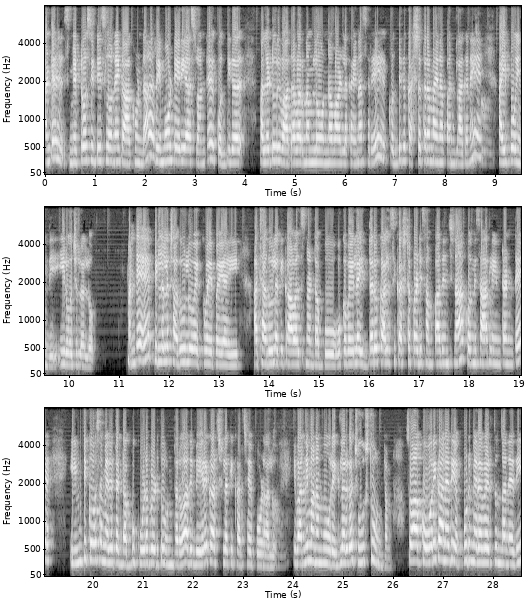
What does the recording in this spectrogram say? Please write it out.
అంటే మెట్రో సిటీస్లోనే కాకుండా రిమోట్ ఏరియాస్లో అంటే కొద్దిగా పల్లెటూరి వాతావరణంలో ఉన్న వాళ్ళకైనా సరే కొద్దిగా కష్టతరమైన పని లాగానే అయిపోయింది ఈ రోజులలో. అంటే పిల్లల చదువులు ఎక్కువైపోయాయి. ఆ చదువులకి కావాల్సిన డబ్బు ఒకవేళ ఇద్దరు కలిసి కష్టపడి సంపాదించినా కొన్నిసార్లు ఏంటంటే ఇంటి కోసం ఏదైతే డబ్బు కూడబెడుతూ ఉంటారో అది వేరే ఖర్చులకి ఖర్చు అయిపోవడాలు ఇవన్నీ మనము రెగ్యులర్గా చూస్తూ ఉంటాం. సో ఆ కోరిక అనేది ఎప్పుడు నెరవేరుతుంది అనేది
